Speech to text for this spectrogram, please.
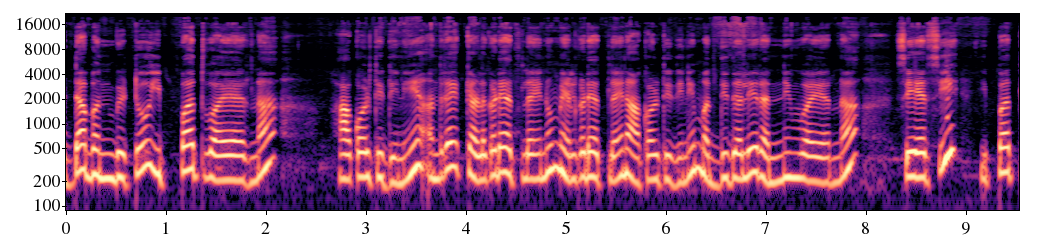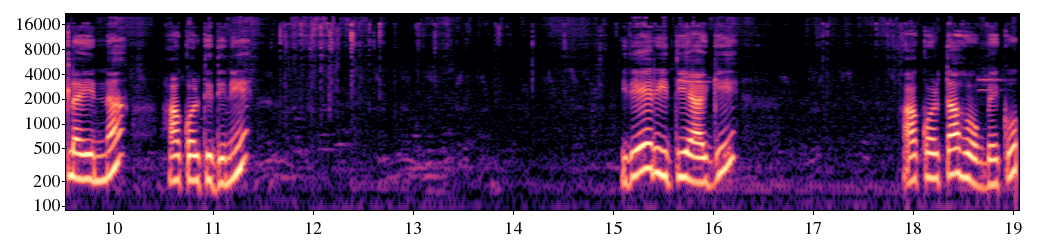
ಅಡ್ಡ ಬಂದ್ಬಿಟ್ಟು ಇಪ್ಪತ್ತು ವಯರ್ನ ಹಾಕೊಳ್ತಿದ್ದೀನಿ. ಅಂದರೆ ಕೆಳಗಡೆ ಹತ್ತು ಲೈನು, ಮೇಲ್ಗಡೆ ಹತ್ತು ಲೈನ್ ಹಾಕೊಳ್ತಿದ್ದೀನಿ. ಮಧ್ಯದಲ್ಲಿ ರನ್ನಿಂಗ್ ವಯರ್ನ ಸೇರಿಸಿ ಇಪ್ಪತ್ತು ಲೈನ್ನ ಹಾಕೊಳ್ತಿದ್ದೀನಿ. ಇದೇ ರೀತಿಯಾಗಿ ಹಾಕೊಳ್ತಾ ಹೋಗಬೇಕು.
